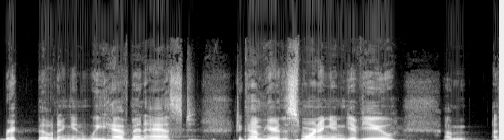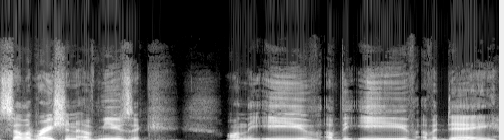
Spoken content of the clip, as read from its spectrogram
brick building, and we have been asked to come here this morning and give you um, a celebration of music on the eve of the eve of a day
